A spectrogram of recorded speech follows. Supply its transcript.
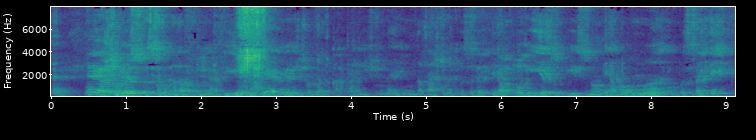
É, eu acho que eu vejo esse comentário da fotografia, porque é o grande problema do capitalismo, né? E das artes, como é que você vai ter autoria sobre isso, não tem a mão humana, como você vai ter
